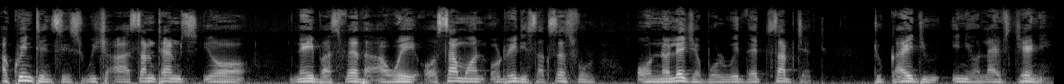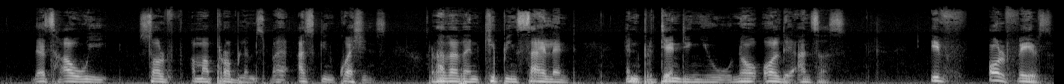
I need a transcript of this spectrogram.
acquaintances, which are sometimes your neighbors further away or someone already successful or knowledgeable with that subject to guide you in your life's journey. That's how we solve our problems by asking questions rather than keeping silent and pretending you know all the answers. If all fails,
